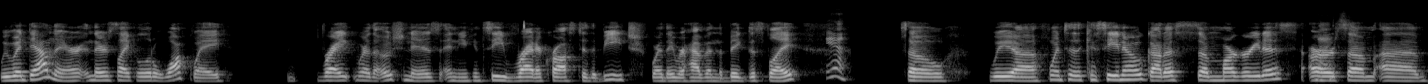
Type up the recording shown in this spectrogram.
we went down there and there's like a little walkway right where the ocean is and you can see right across to the beach where they were having the big display Yeah. so we uh went to the casino got us some margaritas or Nice. some um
